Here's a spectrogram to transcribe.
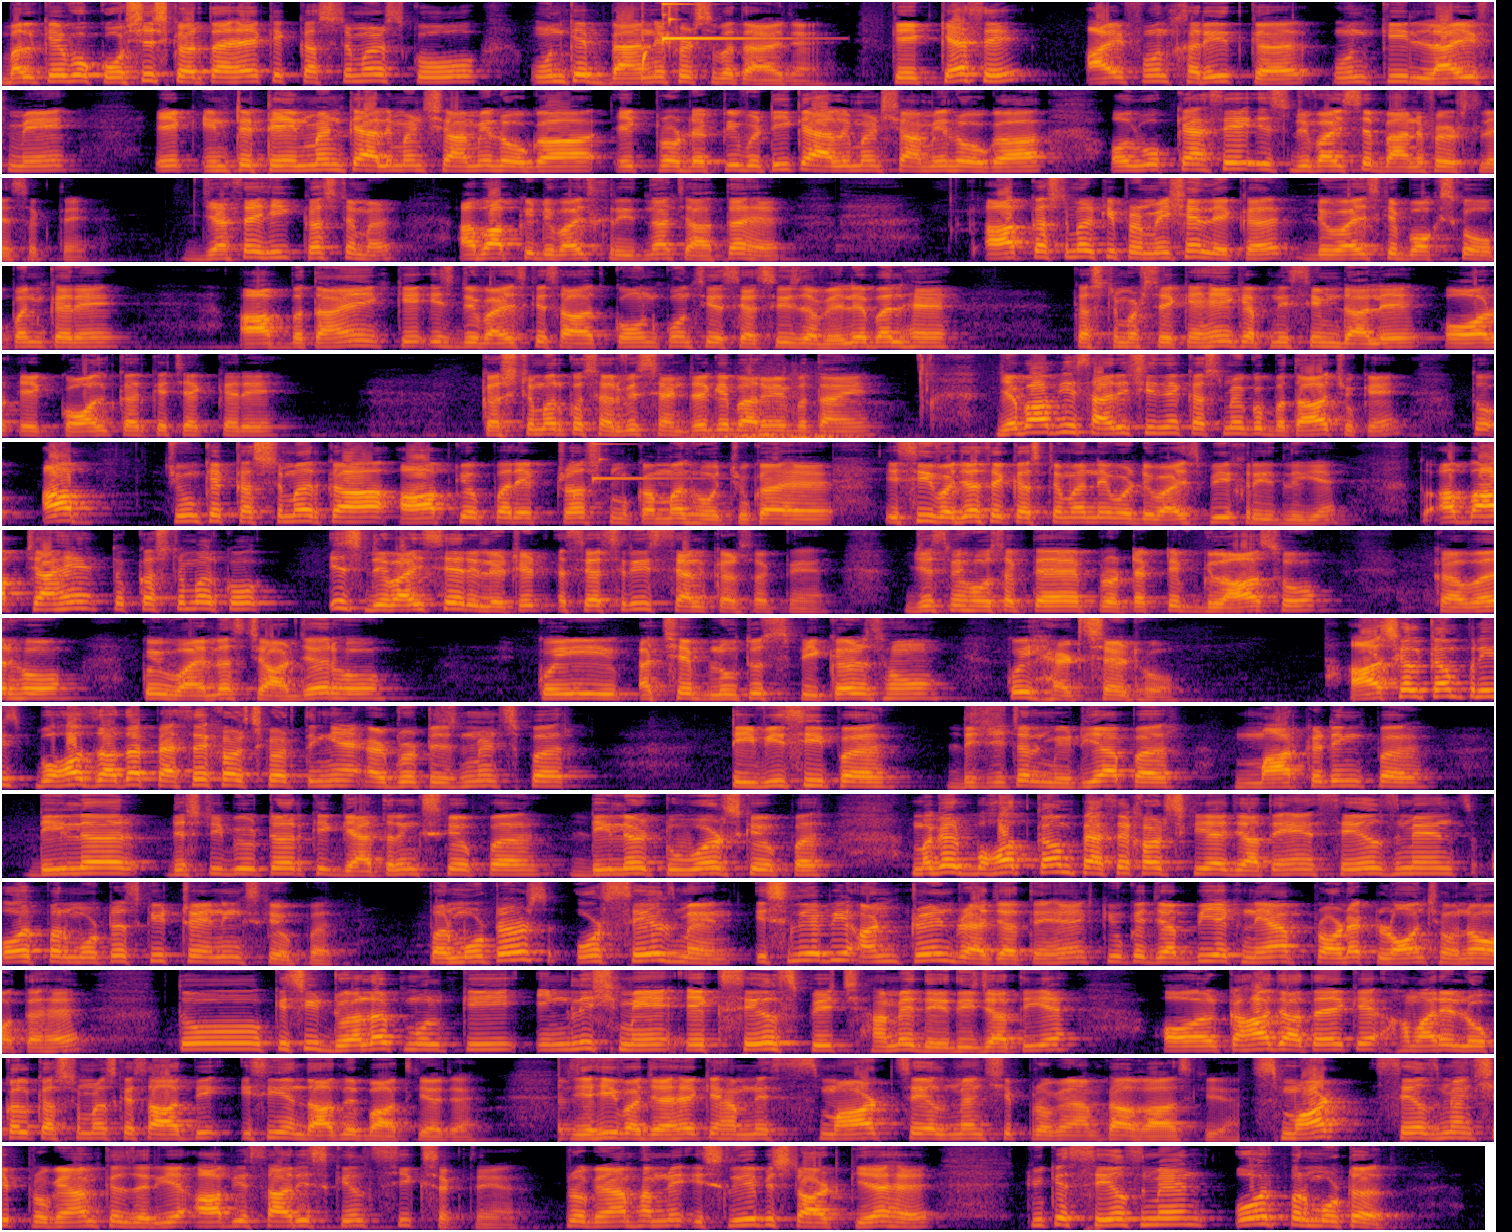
बल्कि वो कोशिश करता है कि कस्टमर्स को उनके बेनिफिट्स बताए जाएँ कि कैसे आईफोन ख़रीद कर उनकी लाइफ में एक इंटरटेनमेंट का एलिमेंट शामिल होगा, एक प्रोडक्टिविटी का एलिमेंट शामिल होगा और वो कैसे इस डिवाइस से बेनिफिट्स ले सकते हैं। जैसे ही कस्टमर अब आपकी डिवाइस ख़रीदना चाहता है, आप कस्टमर की परमिशन लेकर डिवाइस के बॉक्स को ओपन करें आप बताएँ कि इस डिवाइस के साथ कौन कौन सी एसेसरीज़ अवेलेबल हैं? कस्टमर से कहें कि अपनी सिम डालें और एक कॉल करके चेक करें। कस्टमर को सर्विस सेंटर के बारे में बताएँ। जब आप ये सारी चीज़ें कस्टमर को बता चुकें तो अब चूँकि कस्टमर का आपके ऊपर एक ट्रस्ट मुकम्मल हो चुका है, इसी वजह से कस्टमर ने वो डिवाइस भी ख़रीद ली है। तो अब आप चाहें तो कस्टमर को इस डिवाइस से रिलेटेड एसेसरीज सेल कर सकते हैं, जिसमें हो सकता है प्रोटेक्टिव ग्लास हो कवर हो कोई वायरलेस चार्जर हो, कोई अच्छे ब्लूटूथ स्पीकर्स हों, कोई हेडसेट हो। आजकल कंपनीज़ बहुत ज़्यादा पैसे खर्च करती हैं एडवर्टीज़मेंट्स पर टीवीसी पर डिजिटल मीडिया पर मार्केटिंग पर डीलर डिस्ट्रीब्यूटर की गैदरिंग्स के ऊपर डीलर टूवर्स के ऊपर। मगर बहुत कम पैसे खर्च किए जाते हैं सेल्समैन और प्रमोटर्स की ट्रेनिंग्स के ऊपर। प्रमोटर्स और सेल्समैन इसलिए भी अनट्रेंड रह जाते हैं क्योंकि जब भी एक नया प्रोडक्ट लॉन्च होना होता है तो किसी डेवलप मुल्क की इंग्लिश में एक सेल्स पिच हमें दे दी जाती है और कहा जाता है कि हमारे लोकल कस्टमर्स के साथ भी इसी अंदाज में बात किया जाए। यही वजह है कि हमने स्मार्ट सेल्समैनशिप प्रोग्राम का आगाज़ किया स्मार्ट सेल्समैनशिप प्रोग्राम के ज़रिए आप ये सारी स्किल्स सीख सकते हैं। प्रोग्राम हमने इसलिए भी स्टार्ट किया है क्योंकि सेल्समैन और प्रमोटर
